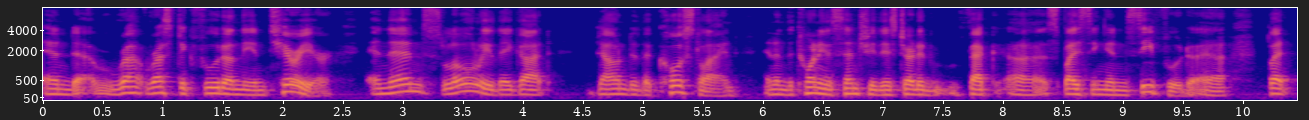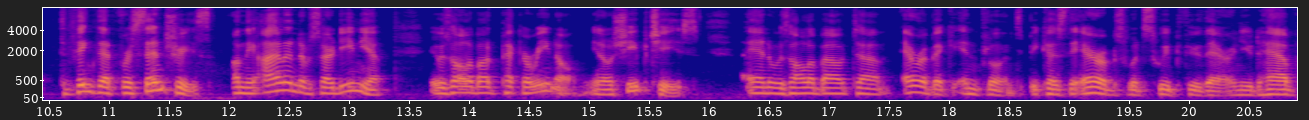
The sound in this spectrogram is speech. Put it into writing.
and uh, ru- rustic food on the interior. And then slowly they got down to the coastline. And in the 20th century, they started, in fact, uh, splicing in seafood. Uh, but to think that for centuries on the island of Sardinia, it was all about pecorino, you know, sheep cheese. And it was all about uh, Arabic influence because the Arabs would sweep through there and you'd have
